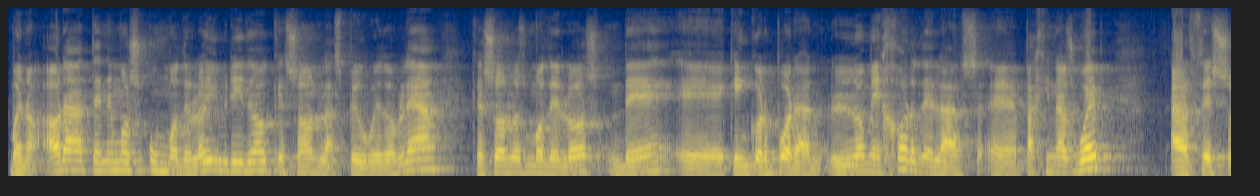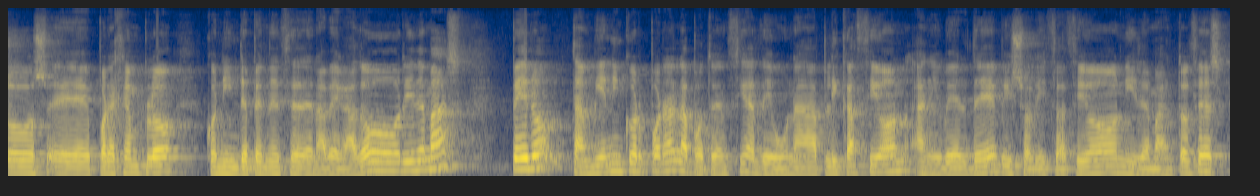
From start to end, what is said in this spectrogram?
Bueno, ahora tenemos un modelo híbrido que son las PWA, que son los modelos de, eh, que incorporan lo mejor de las eh, páginas web, accesos, eh, por ejemplo, con independencia de navegador y demás, pero también incorporan la potencia de una aplicación a nivel de visualización y demás. Entonces,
